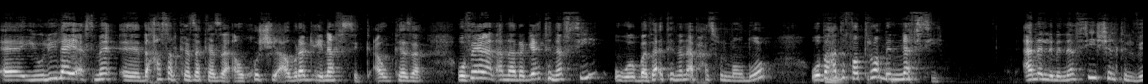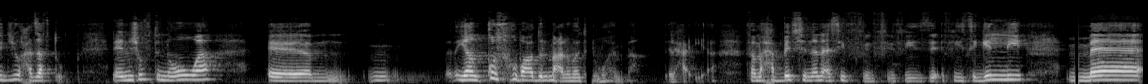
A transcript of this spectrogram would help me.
آه، يقولوا لي لا يا أسماء آه، ده حصل كذا كذا أو خشي أو راجعي نفسك أو كذا. وفعلا أنا راجعت نفسي وبدأت إن أنا أبحث في الموضوع وبعد فترة من نفسي أنا اللي من نفسي شلت الفيديو حذفته لأن شفت إن هو ينقصه بعض المعلومات المهمة الحقيقة. فما حبيتش إن أنا أسيب في في في, في سجلي ما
